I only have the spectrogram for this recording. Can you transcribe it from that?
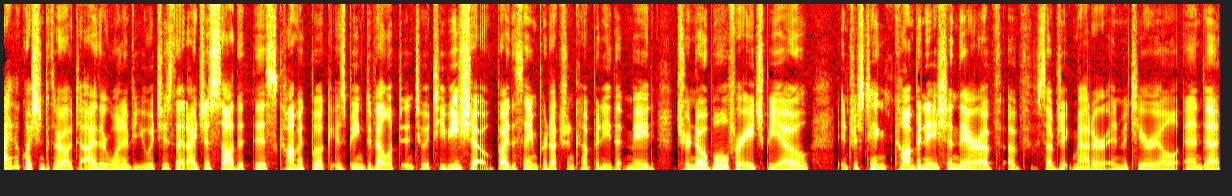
I have a question to throw out to either one of you, which is that I just saw that this comic book is being developed into a TV show by the same production company that made Chernobyl for HBO. Interesting combination there of, of subject matter and material. And uh,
